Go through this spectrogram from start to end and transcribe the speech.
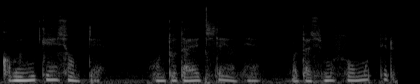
コミュニケーションって本当大事だよね。私もそう思ってる。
